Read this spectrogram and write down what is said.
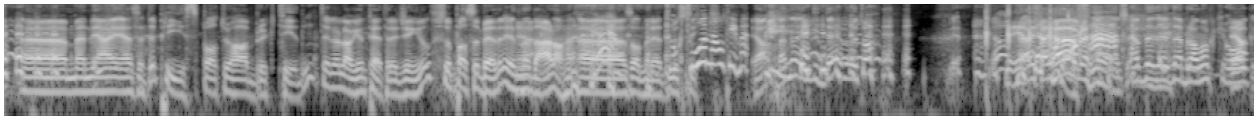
eh, men jeg, jeg setter pris på at du har brukt tiden til å lage en P3-jingle som passer bedre inn Ja. der, da. Eh, sånn rent Tok to og en halv time. Ja, men det, det, vet du hva. Ja, Ja, ja, ja. ja, det, det, det er bra nok. Og,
